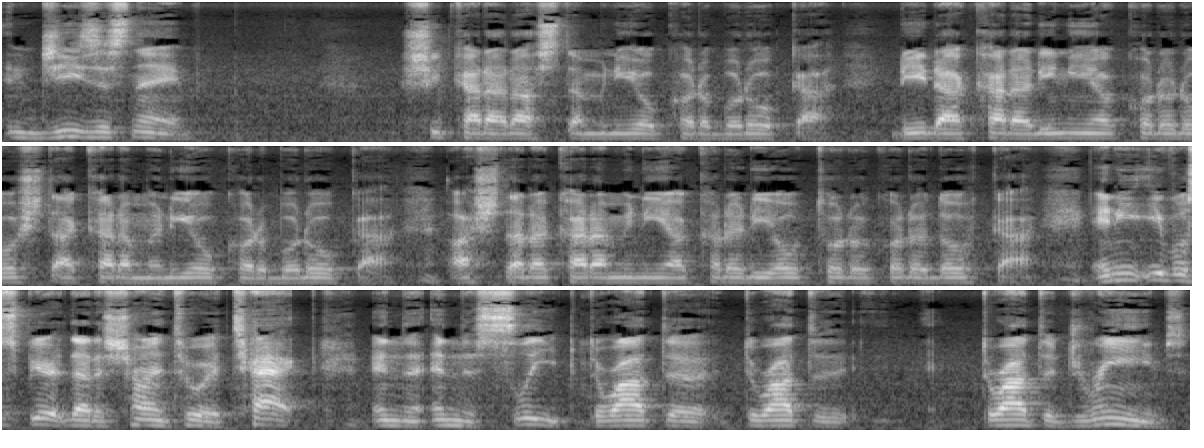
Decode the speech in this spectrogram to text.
In Jesus' name. Shikararasta minio koroboroka. Dida kararinia kororosta karamanio koroboroka. Ashtara karaminia karario korodoka. Any evil spirit that is trying to attack in the in the sleep throughout the throughout the throughout the dreams,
